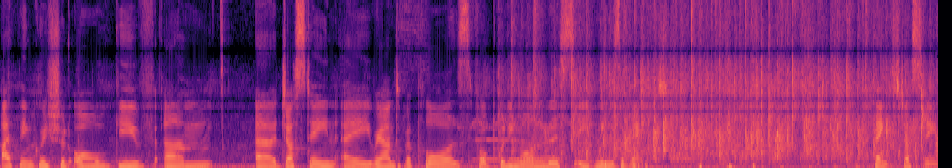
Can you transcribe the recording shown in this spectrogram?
I think we should all give um, uh, Justine a round of applause for putting on this evening's event. Thanks, Justine.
